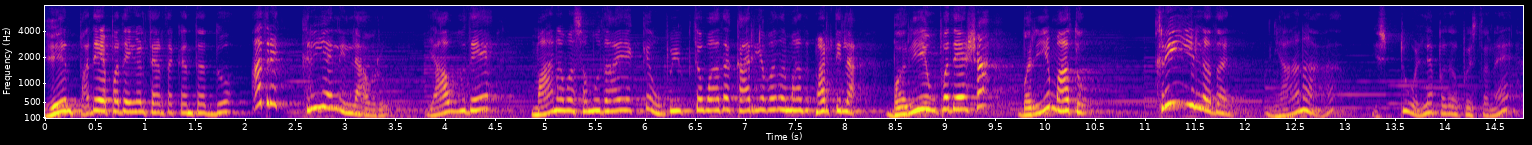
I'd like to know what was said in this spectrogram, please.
ಏನು ಪದೇ ಪದೇ ಹೇಳ್ತಾ ಇರ್ತಕ್ಕಂಥದ್ದು, ಆದರೆ ಕ್ರಿಯೆಯಲ್ಲಿಲ್ಲ ಅವರು. ಯಾವುದೇ ಮಾನವ ಸಮುದಾಯಕ್ಕೆ ಉಪಯುಕ್ತವಾದ ಕಾರ್ಯವನ್ನು ಮಾಡ್ತಿಲ್ಲ. ಬರೀ ಉಪದೇಶ, ಬರೀ ಮಾತು. ಕ್ರಿಯಿಲ್ಲದ ಜ್ಞಾನ ಎಷ್ಟು ಒಳ್ಳೆ ಪದ ಉಪಯೋಗಿಸ್ತಾನೆ?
